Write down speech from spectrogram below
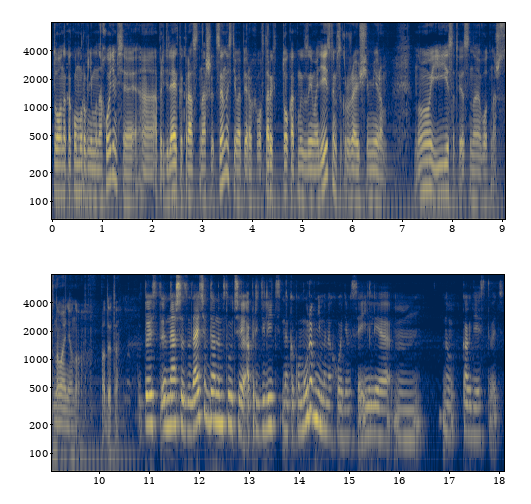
то, на каком уровне мы находимся, э, определяет как раз наши ценности, во-первых, во-вторых, то, как мы взаимодействуем с окружающим миром, ну и, соответственно, вот наше сознание, оно под это. То есть э, наша задача в данном случае определить, на каком уровне мы находимся или ну, как действовать?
